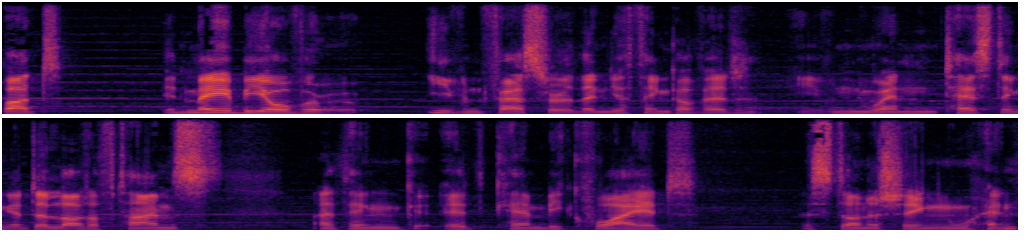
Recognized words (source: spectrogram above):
But it may be over even faster than you think of it. Even when testing it a lot of times, I think it can be quite astonishing when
